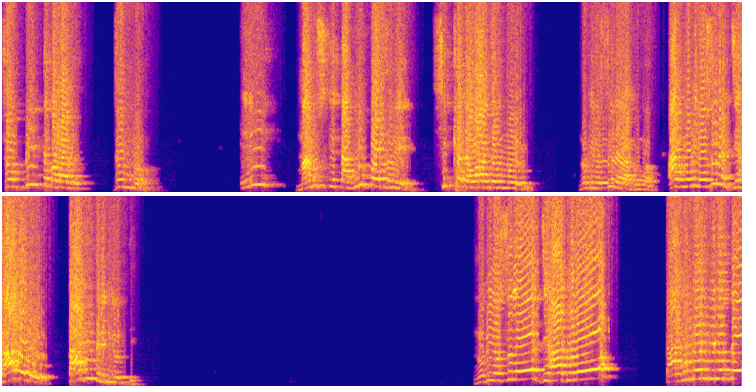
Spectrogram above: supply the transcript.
সম্পৃক্ত করার জন্য এই তাগুত বর্জনের শিক্ষা দেওয়ার জন্য নবী রসুলের আগমন। আর নবী রসুলের জেহাদ হলো তাগুতের বিরুদ্ধে। নবী রসুলের জেহাদ হলো তাগুতের বিরুদ্ধে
